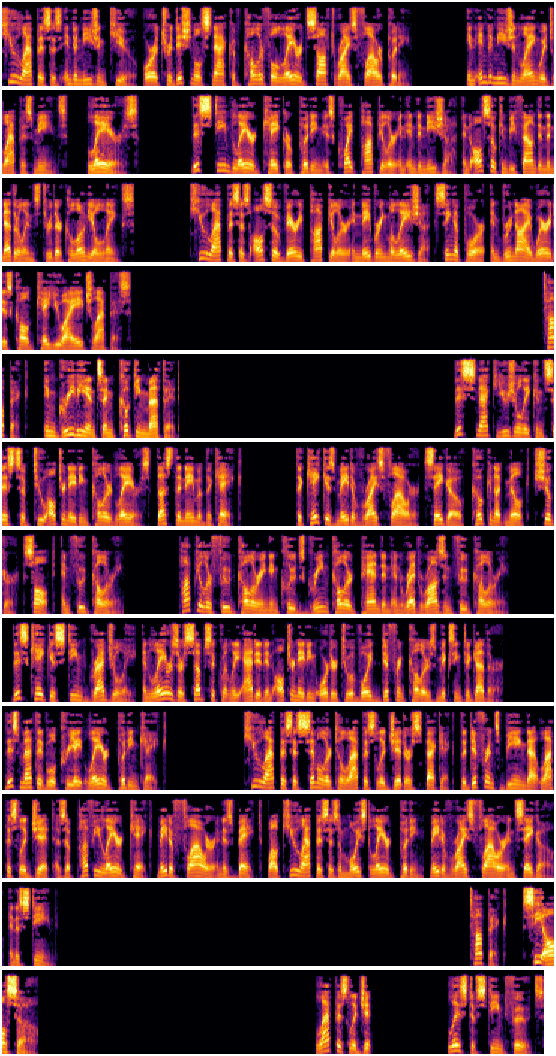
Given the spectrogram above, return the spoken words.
Kue lapis is Indonesian kue, or a traditional snack of colorful layered soft rice flour pudding. In Indonesian language lapis means, layers. This steamed layered cake or pudding is quite popular in Indonesia, and also can be found in the Netherlands through their colonial links. Kue lapis is also very popular in neighboring Malaysia, Singapore, and Brunei where it is called kuih lapis. Ingredients and cooking method This snack usually consists of two alternating colored layers, thus the name of the cake. The cake is made of rice flour, sago, coconut milk, sugar, salt, and food coloring. Popular food coloring includes green-colored pandan and red rosin food coloring. This cake is steamed gradually, and layers are subsequently added in alternating order to avoid different colors mixing together. This method will create layered pudding cake. Kue lapis is similar to lapis legit or spekkoek, the difference being that lapis legit is a puffy layered cake, made of flour and is baked, while Kue lapis is a moist layered pudding, made of rice flour and sago, and is steamed. See also Lapis legit List of steamed foods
